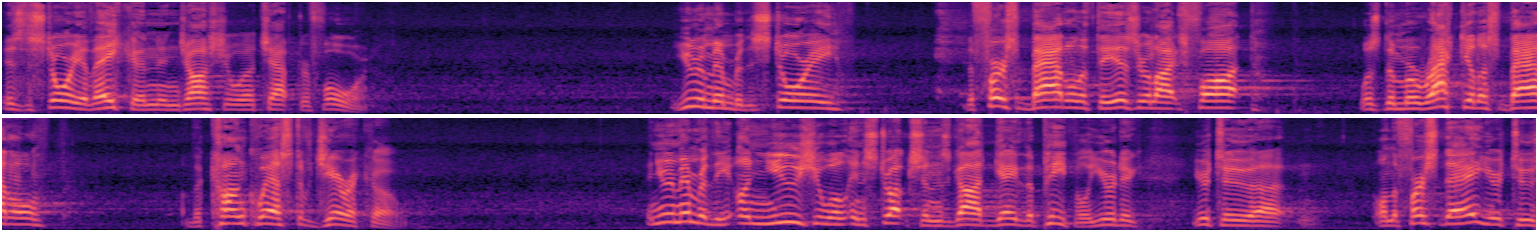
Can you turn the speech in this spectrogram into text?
is the story of Achan in Joshua chapter 4. You remember the story. The first battle that the Israelites fought was the miraculous battle of the conquest of Jericho. And you remember the unusual instructions God gave the people. You're to you're to, uh, on the first day, you're to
